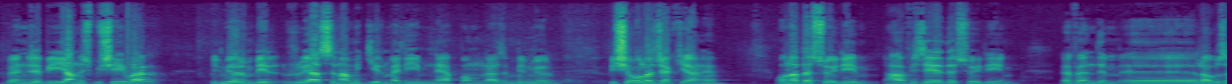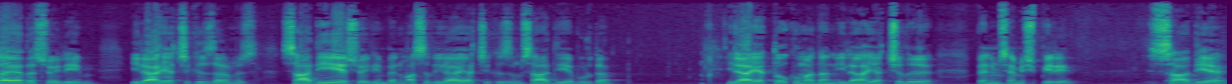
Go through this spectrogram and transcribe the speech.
Bence bir yanlış bir şey var. Bilmiyorum bir rüyasına mı girmeliyim? Ne yapmam lazım bilmiyorum. Bir şey olacak yani. Ona da söyleyeyim. Hafize'ye de söyleyeyim. Efendim e, Ravza'ya da söyleyeyim. İlahiyatçı kızlarımız Sadiye'ye söyleyeyim. Benim asıl ilahiyatçı kızım Sadiye burada. İlahiyatta okumadan ilahiyatçılığı benimsemiş biri. Sadiye.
